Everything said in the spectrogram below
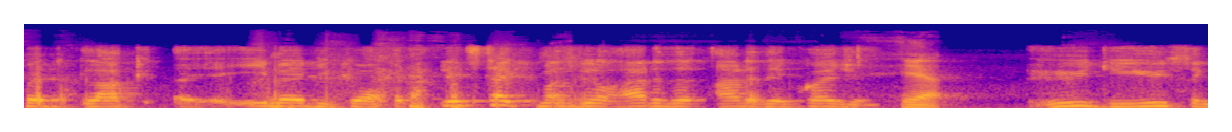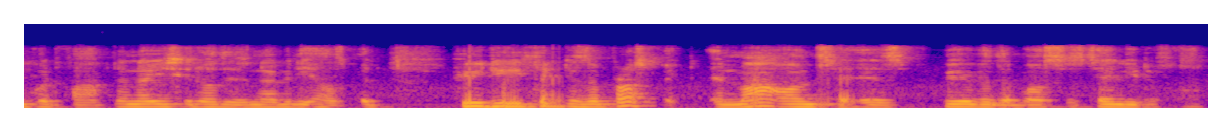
But like uh, he may be quiet. But let's take Masvidal out of the out of the equation. Yeah. Who do you think would fight? I know you said, oh, there's nobody else, but who do you think is a prospect? And my answer is whoever the bosses tell you to fight.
